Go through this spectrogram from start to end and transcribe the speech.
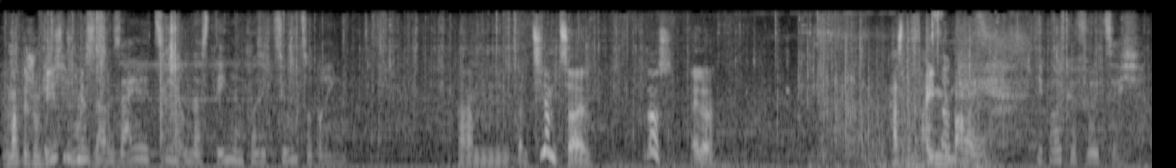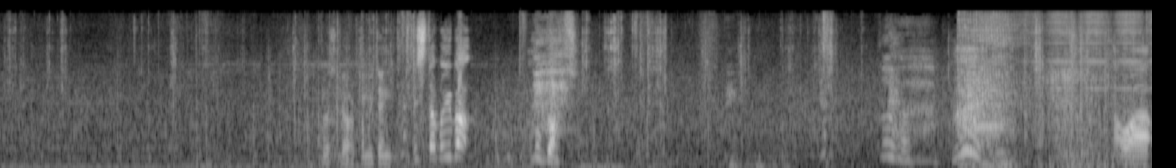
Dann macht ihr schon Ich wesentlich mehr muss Sinn. am Seil ziehen, um das Ding in Position zu bringen. Ähm, dann zieh am Seil. Los, Aloy. Hast du fein gemacht. Okay, die Brücke füllt sich. Alles klar, komm ich denn bis darüber? Oh Gott. Aua.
